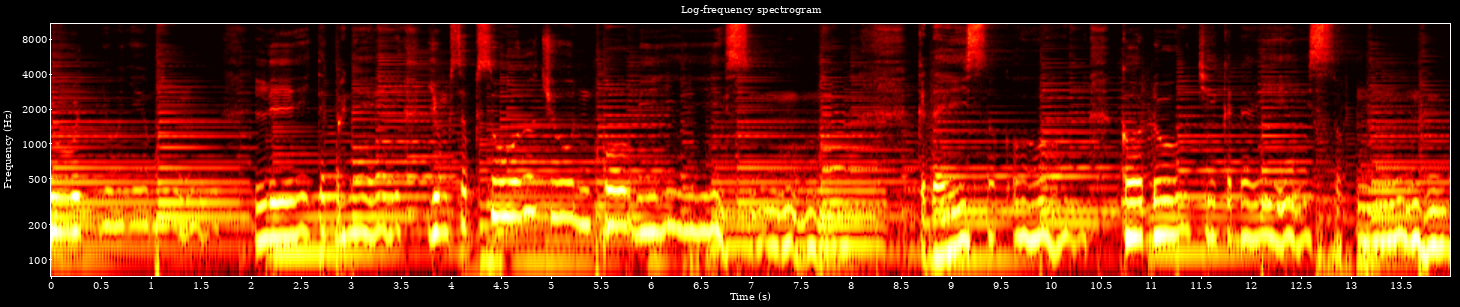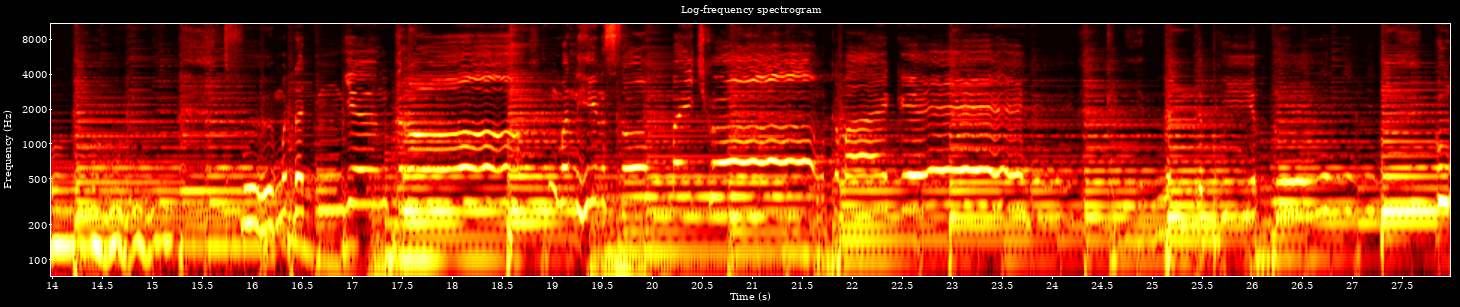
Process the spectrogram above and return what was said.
លួចញញឹមលាយទឹកភ្នែកយំសឹកសួលជូនពូមីស្មក្តីសុខអូនក៏ដូចជាក្តីសុខបងធ្វើមិនដេចយើងក្រមិន ហ៊ានសូមបីឈរក្បែរគេគ្មានលទ្ធភាពទេគួ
